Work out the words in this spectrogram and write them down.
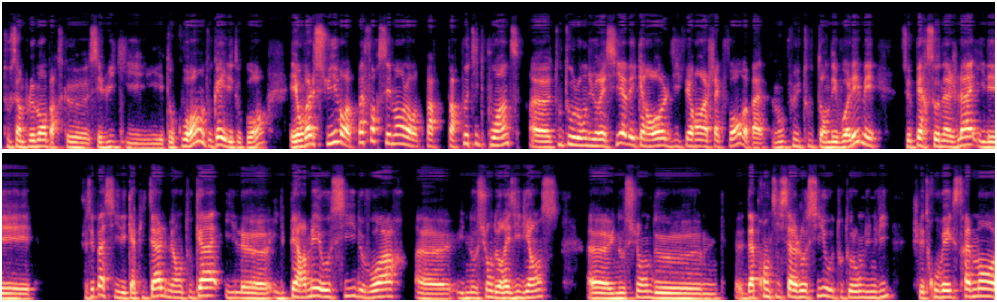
Tout simplement parce que c'est lui qui est au courant, en tout cas il est au courant, et on va le suivre, pas forcément par, par petites pointes, tout au long du récit, avec un rôle différent à chaque fois, on va pas non plus tout en dévoiler, mais ce personnage-là, il est, je ne sais pas s'il est capital, mais en tout cas, il, il permet aussi de voir euh, une notion de résilience, euh, une notion d'apprentissage aussi tout au long d'une vie. Je l'ai trouvé extrêmement...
